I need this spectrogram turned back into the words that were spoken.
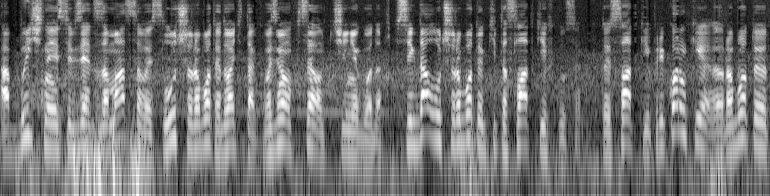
Обычно, если взять за массовость, лучше работает, давайте так, возьмем в целом в течение года. Всегда лучше работают какие-то сладкие вкусы. То есть сладкие прикормки работают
